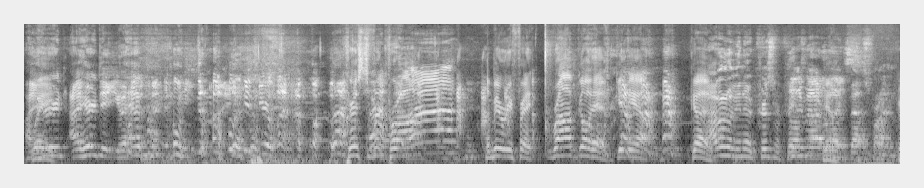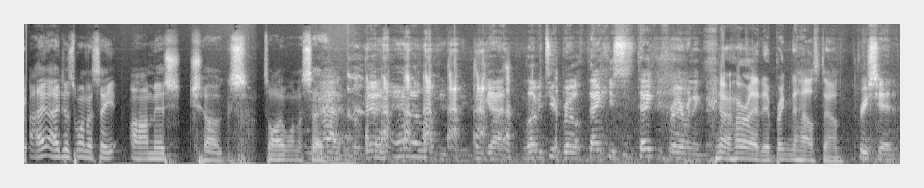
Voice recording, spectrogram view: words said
I Wait, heard. I heard that you had Michael McDonald in your lap. Christopher Cross. Let me rephrase. Rob, go ahead. Get me out. Good. I don't even know Christopher Cross. Get him out My of best friend. I, I just want to say Amish chugs. That's all I want to say. Got it. We're good. And I love you. You got it. Love you too, bro. Thank you. Thank you for everything. Man. All right, bring the house down. Appreciate it.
